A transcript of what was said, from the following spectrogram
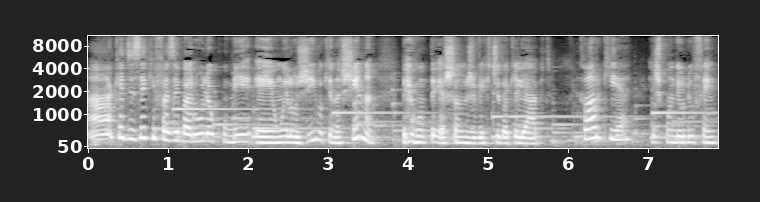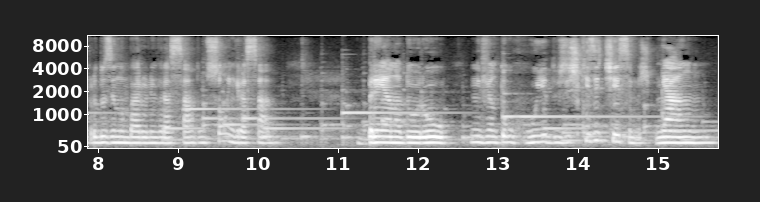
Ah, quer dizer que fazer barulho ao comer é um elogio aqui na China? Perguntei, achando divertido aquele hábito. Claro que é, respondeu Liu Feng, produzindo um barulho engraçado, um som engraçado. Brena adorou, inventou ruídos esquisitíssimos. Nham,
